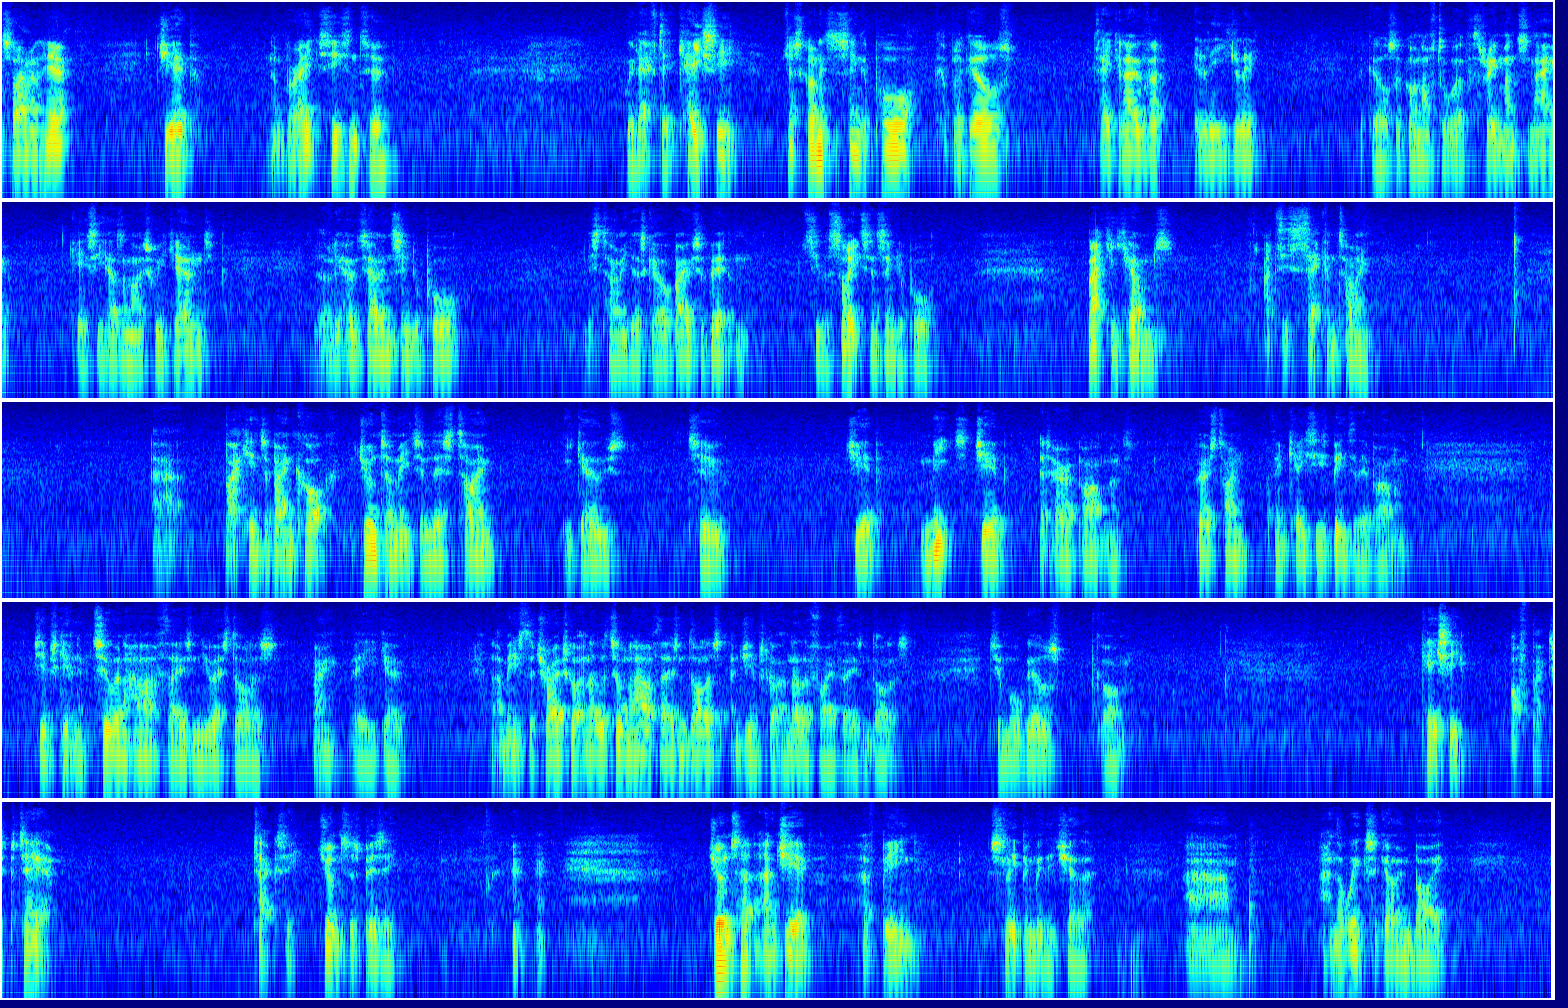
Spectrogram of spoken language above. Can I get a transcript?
Simon here. Jib, number 8, season 2. We left it Casey, just gone into Singapore, a couple of girls taken over illegally. The girls have gone off to work for three months now. Casey has a nice weekend. Lovely hotel in Singapore. This time he does go about a bit and see the sights in Singapore. Back he comes. That's his second time. Uh, back into Bangkok. Junta meets him this time. He goes to Jib, meets Jib at her apartment. First time I think Casey's been to the apartment. Jib's given him two and a half thousand US dollars. Bang, there you go. That means the tribe's got another two and a half thousand dollars and Jib's got another five thousand dollars. Two more girls gone. Casey off back to Pattaya. Taxi. Junta's busy. Junta and Jib have been sleeping with each other. Um, and the weeks are going by.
